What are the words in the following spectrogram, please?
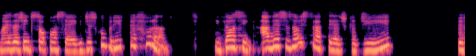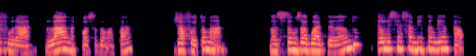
mas a gente só consegue descobrir perfurando. Então, assim, a decisão estratégica de ir perfurar lá na costa do Amapá já foi tomada. Nós estamos aguardando é o licenciamento ambiental.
